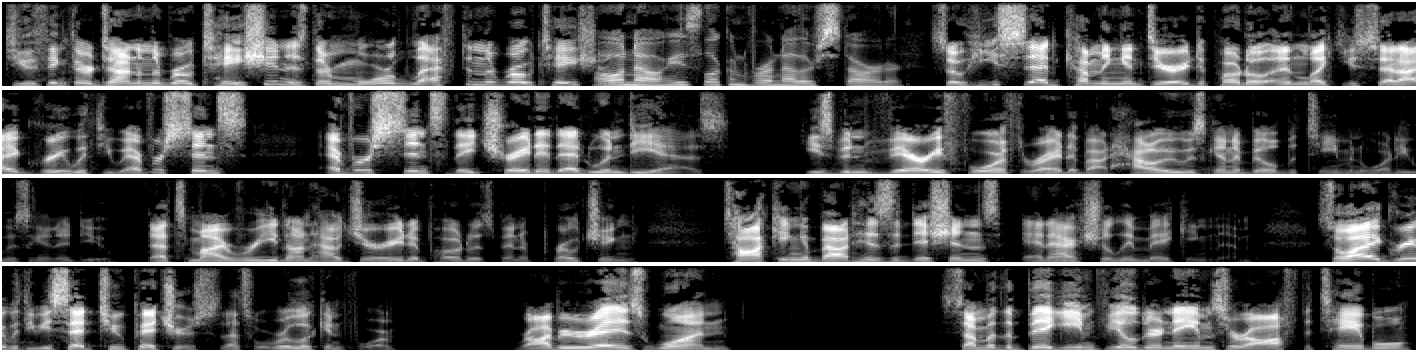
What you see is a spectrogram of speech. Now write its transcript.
do you think they're done in the rotation? Is there more left in the rotation? Oh no, he's looking for another starter. So he said coming in Jerry Dipoto, and like you said, I agree with you. Ever since ever since they traded Edwin Diaz, he's been very forthright about how he was going to build the team and what he was going to do. That's my read on how Jerry Dipoto's been approaching talking about his additions and actually making them. So I agree with you. He said two pitchers. That's what we're looking for. Robbie Ray is one. Some of the big infielder names are off the table.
